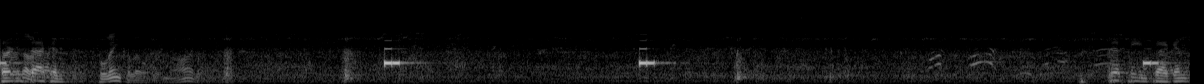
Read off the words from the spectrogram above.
30 seconds. Blink a little bit now. I 15 seconds.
